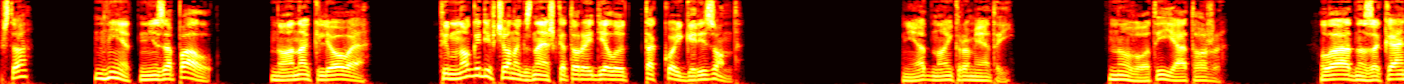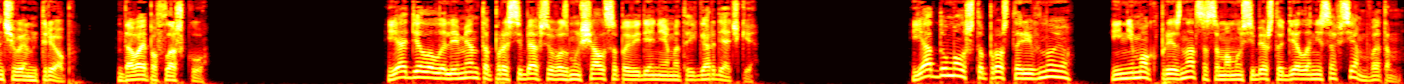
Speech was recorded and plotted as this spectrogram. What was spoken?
«Что? Нет, не запал, но она клевая. Ты много девчонок знаешь, которые делают такой горизонт?» «Ни одной, кроме этой». «Ну вот, и я тоже». «Ладно, заканчиваем треп. Давай по флажку» я делал элемента, про себя все возмущался поведением этой гордячки. Я думал, что просто ревную, и не мог признаться самому себе, что дело не совсем в этом.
